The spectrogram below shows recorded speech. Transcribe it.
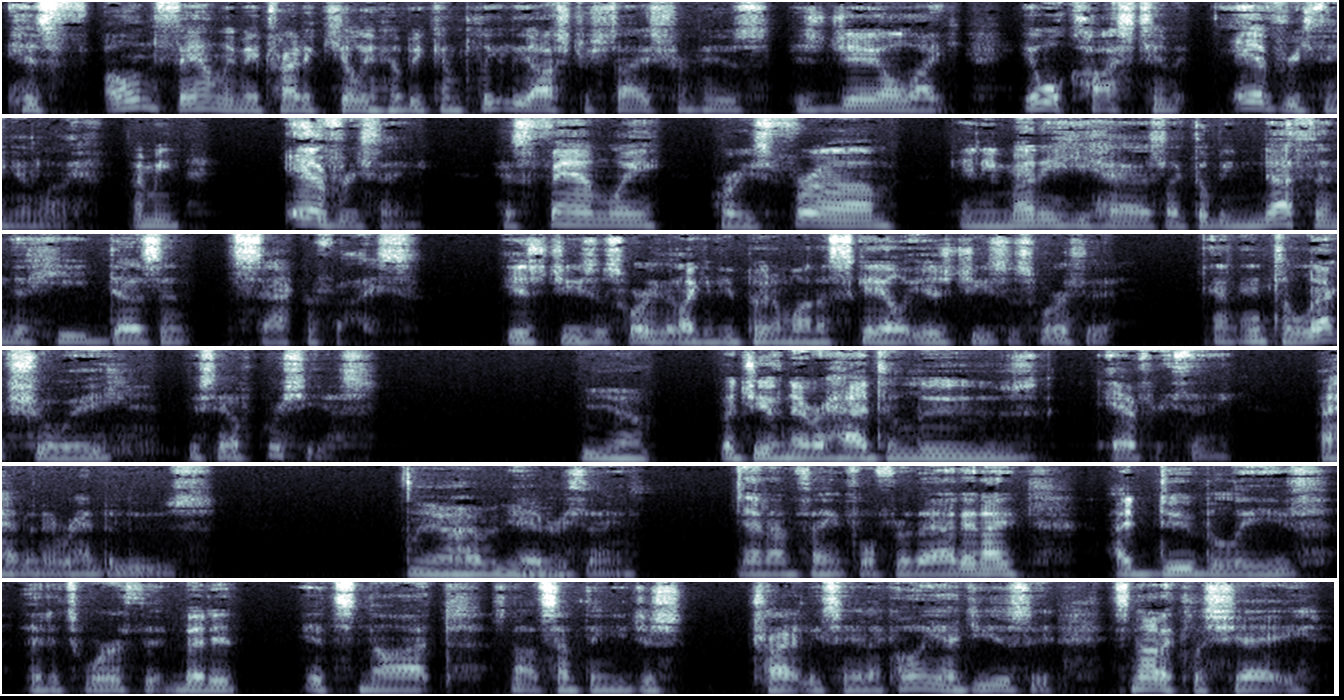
his own family may try to kill him. He'll be completely ostracized from his, his jail. Like it will cost him everything in life. I mean, everything. His family, where he's from, any money he has, like there'll be nothing that he doesn't sacrifice. Is Jesus worth it? Like if you put him on a scale, is Jesus worth it? And intellectually, we say, of course he is. Yeah. But you've never had to lose everything. I haven't ever had to lose Yeah, I haven't either. everything. And I'm thankful for that. And I, I do believe that it's worth it, but it, it's not, it's not something you just tritely say like, oh yeah, Jesus, it's not a cliche.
